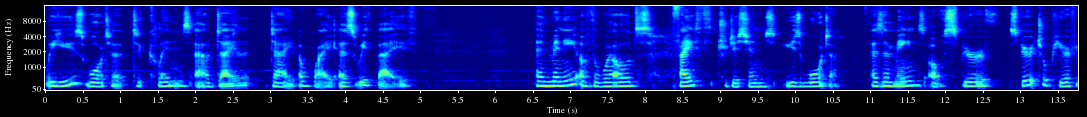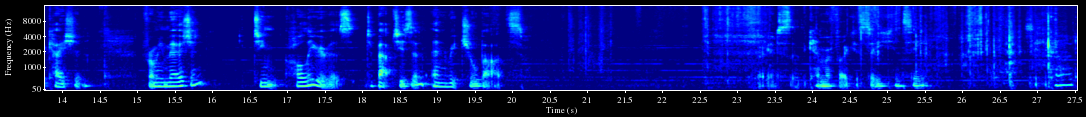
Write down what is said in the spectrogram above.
We use water to cleanse our day, day away as we bathe, and many of the world's faith traditions use water as a means of spirit, spiritual purification, from immersion to holy rivers to baptism and ritual baths. Sorry, just let the camera focus so you can see, see the card.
